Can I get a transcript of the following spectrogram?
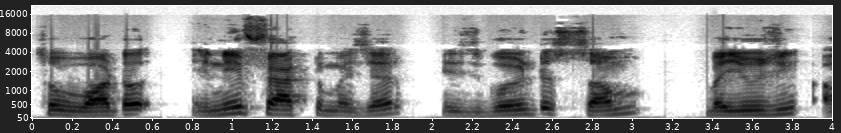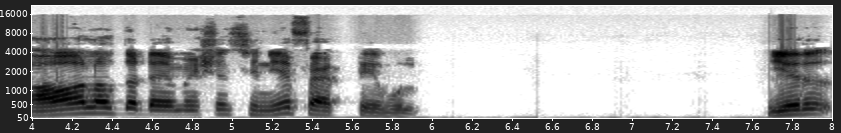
So what any fact measure is going to sum by using all of the dimensions in a fact table. Here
